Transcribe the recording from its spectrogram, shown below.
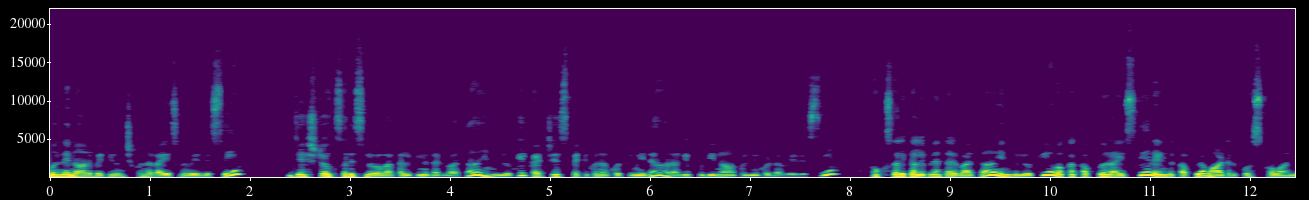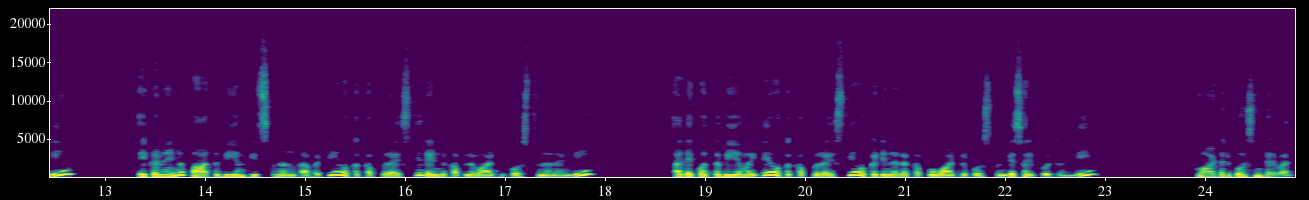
ముందే నానబెట్టి ఉంచుకున్న రైస్ను వేసేసి జస్ట్ ఒకసారి స్లోగా కలిపిన తర్వాత ఇందులోకి కట్ చేసి పెట్టుకున్న కొత్తిమీర అలాగే పుదీనా ఆకుల్ని కూడా వేసేసి ఒకసారి కలిపిన తర్వాత ఇందులోకి ఒక కప్పు రైస్కి రెండు కప్పుల వాటర్ పోసుకోవాలి. ఇక్కడ నేను పాత బియ్యం తీసుకున్నాను కాబట్టి ఒక కప్పు రైస్కి రెండు కప్పుల వాటర్ పోస్తున్నానండి. అదే కొత్త బియ్యం అయితే ఒక కప్పు రైస్కి ఒకటిన్నర కప్పు వాటర్ పోసుకుంటే సరిపోతుంది. వాటర్ పోసిన తర్వాత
